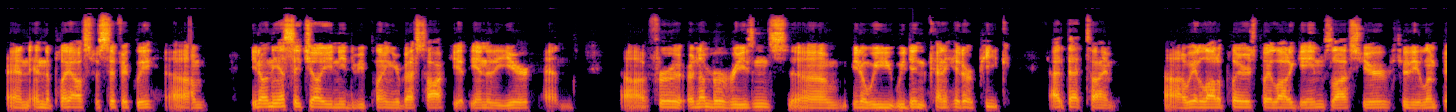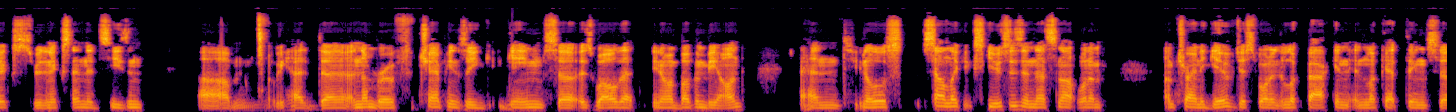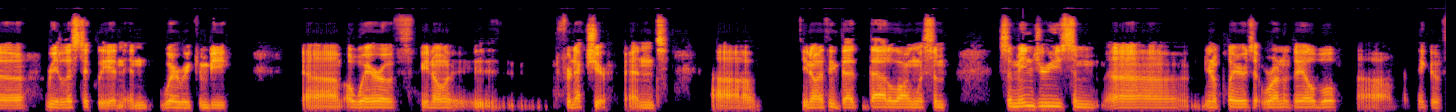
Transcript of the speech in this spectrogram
and in the playoffs specifically. Um, you know, in the SHL, you need to be playing your best hockey at the end of the year, and uh, for a number of reasons, um, you know, we we didn't kind of hit our peak at that time. Uh, we had a lot of players play a lot of games last year through the Olympics, through an extended season. Um, we had uh, a number of Champions League games uh, as well that you know above and beyond, and you know those sound like excuses, and that's not what I'm I'm trying to give. Just wanted to look back and, and look at things uh, realistically and, and, where we can be uh, aware of, you know, for next year. And uh, you know, I think that that along with some some injuries, some uh, you know players that were unavailable. Uh, I think of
